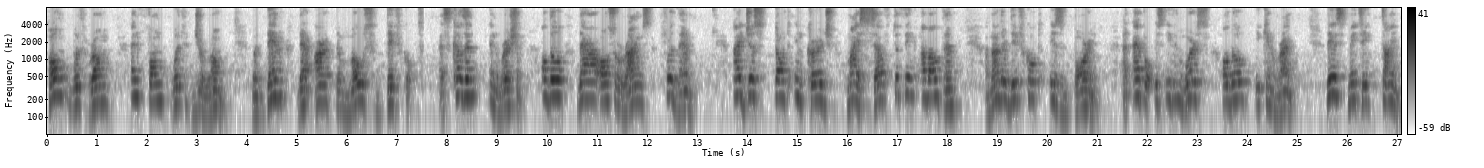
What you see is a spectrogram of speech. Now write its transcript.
Home with Rome and phone with Jerome. But then there are the most difficult, as cousin and Russian, although there are also rhymes for them. I just don't encourage myself to think about them. Another difficult is boring. An apple is even worse, although it can rhyme. This may take time.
